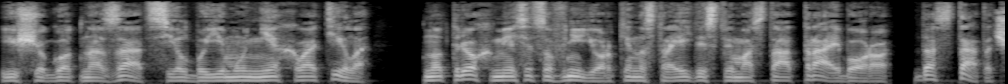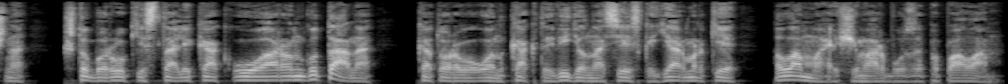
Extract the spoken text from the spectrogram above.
Еще год назад сил бы ему не хватило, но трех месяцев в Нью-Йорке на строительстве моста Трайборо достаточно, чтобы руки стали как у орангутана, которого он как-то видел на сельской ярмарке, ломающим арбузы пополам.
